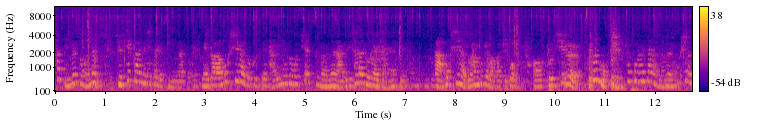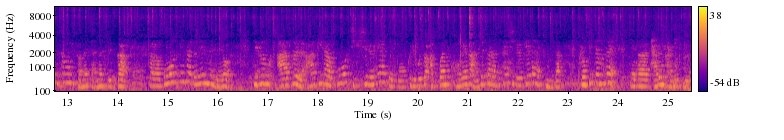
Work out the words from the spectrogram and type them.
첫 1년 동안은 죄책감에 시달렸습니다. 내가 혹시라도 그때 다른 행동을 취했으면 아들이 살아 돌아오지 않았을 나 혹시라도 한국에 와가지고 어, 교치를 큰 목소리로 촉구를 한다라면 혹시라도 상황이 변하지 않았을까라고 생각을 했는데요. 지금 악을 악이라고 직시를 해야 되고 그리고 또 악과는 거래가 안 된다라는 사실을 깨달았습니다. 그렇기 때문에 제가 다른 가족들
